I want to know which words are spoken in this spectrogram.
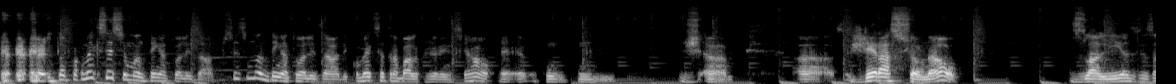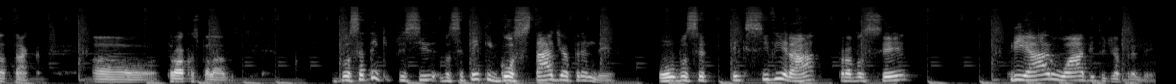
Então, como é que você se mantém atualizado? Você se mantém atualizado e como é que você trabalha com gerencial, é, é com, com a, a, geracional, deslalia, ataca. Uh, troca as palavras. Você tem que precisa, você tem que gostar de aprender, ou você tem que se virar para você criar o hábito de aprender.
